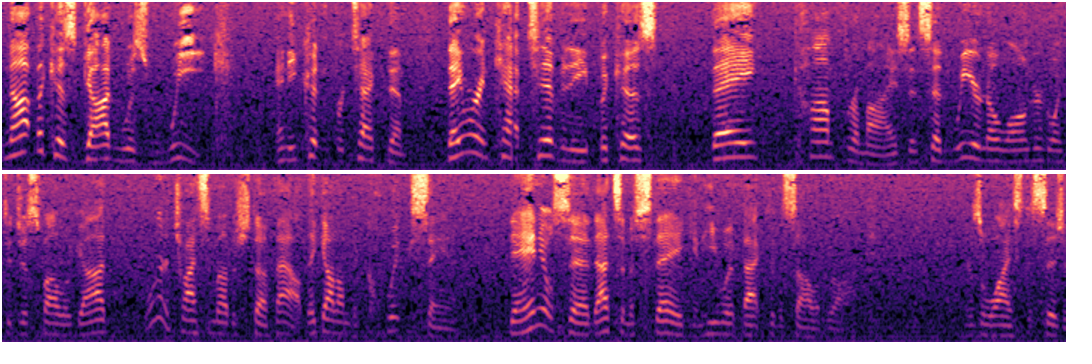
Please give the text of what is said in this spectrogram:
Not because God was weak and he couldn't protect them. They were in captivity because they compromised and said, We are no longer going to just follow God. We're going to try some other stuff out. They got on the quicksand. Daniel said that's a mistake, and he went back to the solid rock. Was a wise decision.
